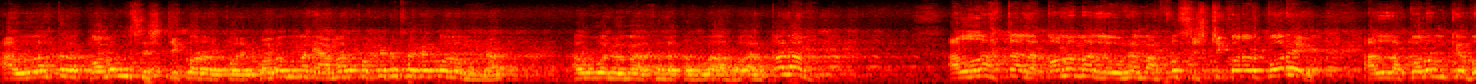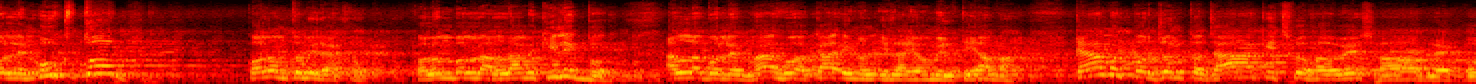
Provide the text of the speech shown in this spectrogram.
আল্লাহ তালা কলম সৃষ্টি করার পরে, কলম মানে আমার পকেটে থাকা কলম না। কলম। আল্লাহ কলম আর লৌহে সৃষ্টি করার পরে, আল্লাহ কলমকে বললেন উক্তুব কলম তুমি লেখো। কলম বলল, আল্লাহ, আমি কি লিখব? আল্লাহ বললেন, মা হুয়া কাইনুন ইলা ইয়াউমিল কিয়ামা। কেমন পর্যন্ত যা কিছু হবে সব লেখো।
